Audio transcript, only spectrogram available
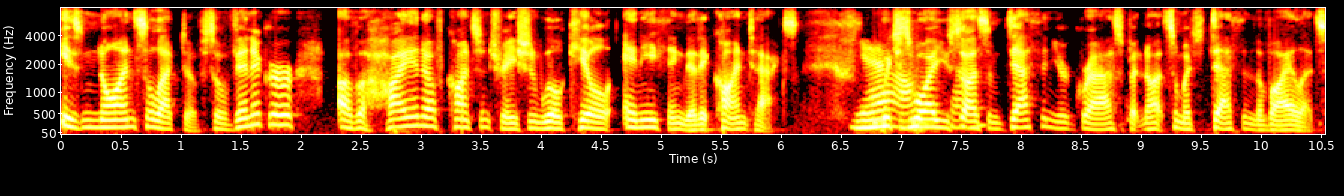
is non-selective. So vinegar of a high enough concentration will kill anything that it contacts. Yeah, which is why you saw some death in your grass, but not so much death in the violets.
